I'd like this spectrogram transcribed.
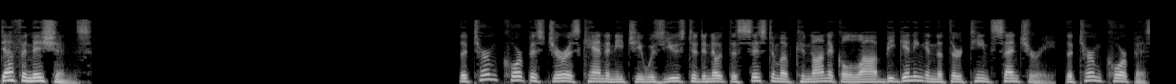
Definitions The term corpus juris canonici was used to denote the system of canonical law beginning in the 13th century. The term corpus,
